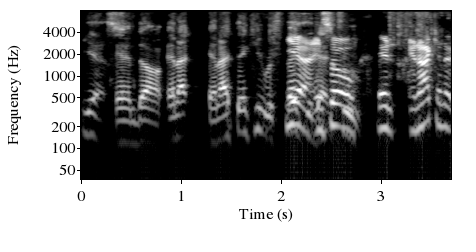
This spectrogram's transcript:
Yes. and uh, and I and I think he respected yeah, and so too. and and I can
